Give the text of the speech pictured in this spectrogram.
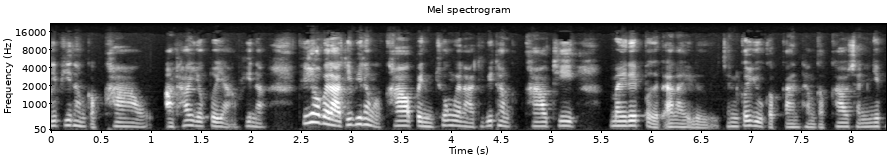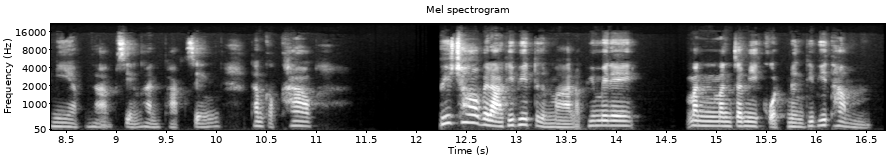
ที่พี่ทำกับข้าวอะถ้ายกตัวอย่างพี่นะ พี่ชอบเวลาที่พี่ทำกับข้าว เป็นช่วงเวลาที่พี่ทำกับข้าวที่ไม่ได้เปิดอะไรเลย ฉันก็อยู่กับการทำกับข้าว ฉันเงียบๆนะเสียงหั่นผัก เสียงทำกับข้าว พี่ชอบเวลาที่พี่ตื่นมาแล้วพี่ไม่ได้ มัน มันจะมีกฎหนึ่งที่พี่ทำ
